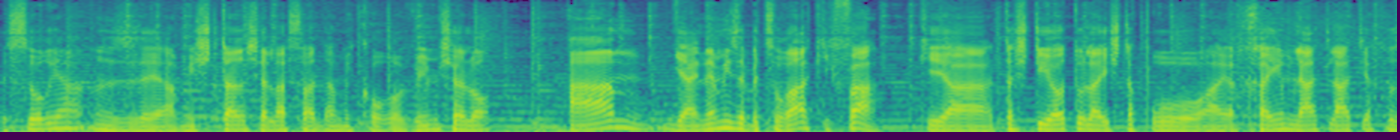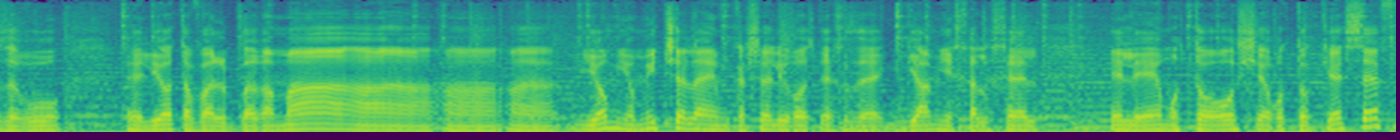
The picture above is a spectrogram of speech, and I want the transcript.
בסוריה, זה המשטר של אסד, המקורבים שלו. העם ייהנה מזה בצורה עקיפה, כי התשתיות אולי ישתפרו, החיים לאט לאט יחזרו להיות, אבל ברמה היומיומית שלהם קשה לראות איך זה גם יחלחל אליהם אותו עושר, אותו כסף,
